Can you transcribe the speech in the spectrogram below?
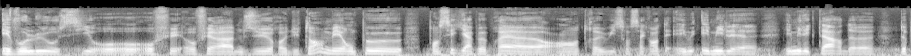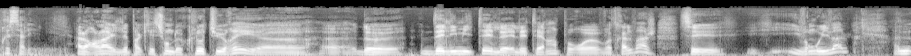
évolue aussi au, au, au, fait- au fur et à mesure du temps, mais on peut penser qu'il y a à peu près euh, entre 850 et, et 1000, euh, et 1000 hectares de, de présalés. Alors là, il n'est pas question de clôturer, euh, euh, de délimiter les, les terrains pour euh, votre élevage. C'est ils vont où ils veulent. Euh,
